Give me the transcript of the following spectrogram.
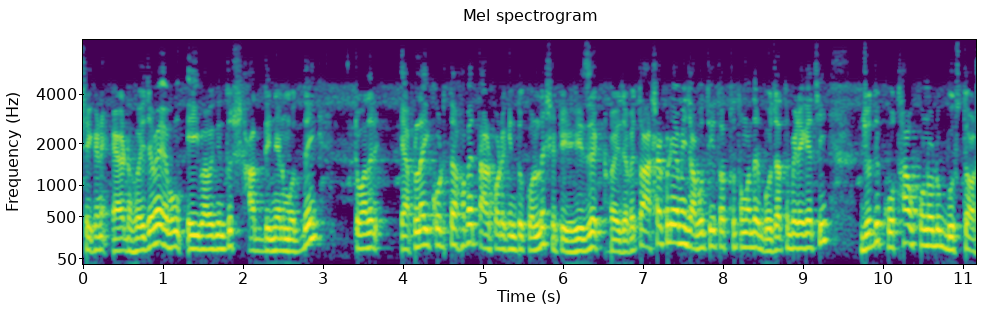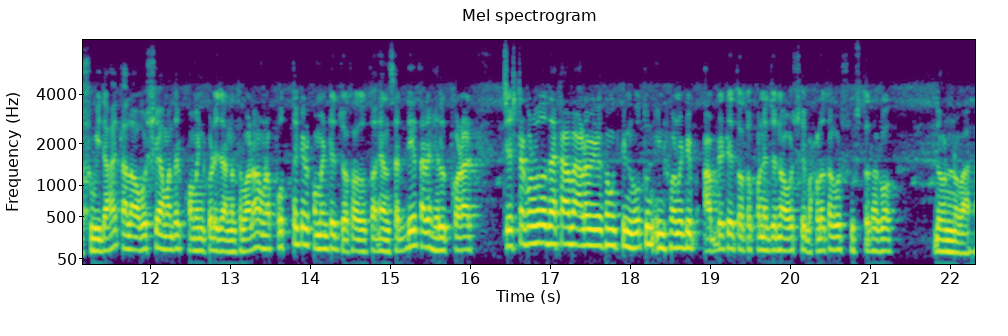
সেখানে অ্যাড হয়ে যাবে এবং এইভাবে কিন্তু সাত দিনের মধ্যেই তোমাদের অ্যাপ্লাই করতে হবে, তারপরে কিন্তু করলে সেটি রিজেক্ট হয়ে যাবে। তো আশা করি আমি যাবতীয় তথ্য তোমাদের বোঝাতে পেরে গেছি। যদি কোথাও কোনোরূপ বুঝতে অসুবিধা হয়, তাহলে অবশ্যই আমাদের কমেন্ট করে জানাতে পারো। আমরা প্রত্যেকের কমেন্টের যথাযথ অ্যান্সার দিয়ে তারা হেল্প করার চেষ্টা করব। তো দেখা হবে আরও এরকম একটি নতুন ইনফরমেটিভ আপডেটে ততক্ষণের জন্য অবশ্যই ভালো থাকো, সুস্থ থাকো। ধন্যবাদ।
